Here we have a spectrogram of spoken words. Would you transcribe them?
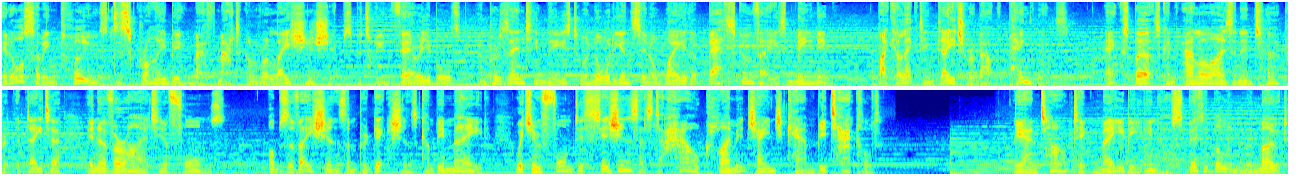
It also includes describing mathematical relationships between variables and presenting these to an audience in a way that best conveys meaning. By collecting data about the penguins, experts can analyse and interpret the data in a variety of forms. Observations and predictions can be made, which inform decisions as to how climate change can be tackled. The Antarctic may be inhospitable and remote,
